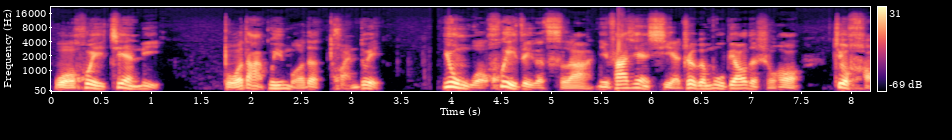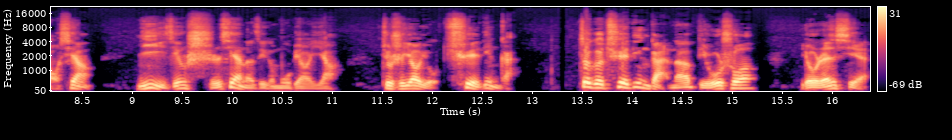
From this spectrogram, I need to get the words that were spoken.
我会建立多大规模的团队。用“我会”这个词啊，你发现写这个目标的时候，就好像你已经实现了这个目标一样。就是要有确定感，这个确定感呢，比如说有人写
